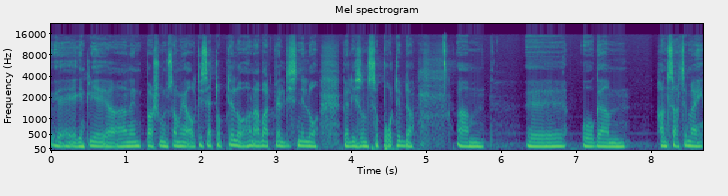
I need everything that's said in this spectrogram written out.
egentlig Han er en person som jeg alltid sett opp til, og han har vært veldig snill og veldig sånn supportive. da. Um, uh, og um, han sa til meg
